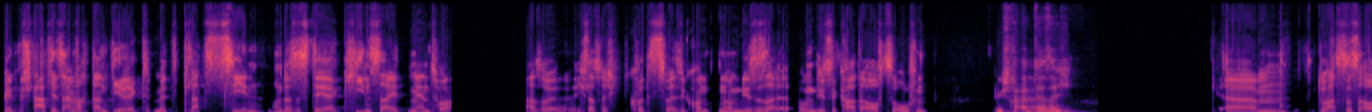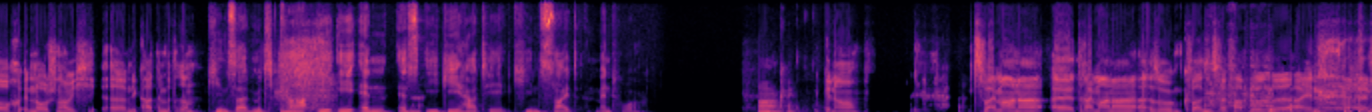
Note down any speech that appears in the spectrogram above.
bin, starte jetzt einfach dann direkt mit Platz 10 und das ist der Keenside Mentor. Also ich lasse euch kurz zwei Sekunden, um diese, um diese Karte aufzurufen. Wie schreibt er sich? Ähm, du hast es auch in Notion, habe ich ähm, die Karte mit drin. Keenside mit K-E-E-N-S-I-G-H-T. Keenside Mentor. Ah, okay. Genau. Zwei Mana, äh, drei Mana, also quasi zwei farblose, ein, ein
